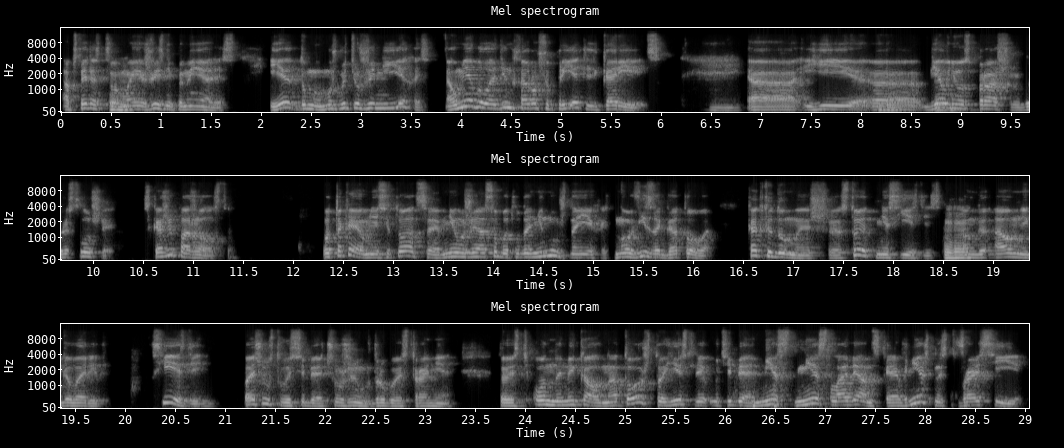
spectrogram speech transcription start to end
обстоятельства mm-hmm. в моей жизни поменялись. И я думаю, может быть, уже не ехать. А у меня был один хороший приятель, кореец. Mm-hmm. И mm-hmm. я у него спрашиваю, говорю, слушай, скажи, пожалуйста, вот такая у меня ситуация, мне уже особо туда не нужно ехать, но виза готова. Как ты думаешь, стоит мне съездить? Mm-hmm. Он, а он мне говорит, съезди, почувствуй себя чужим в другой стране. То есть он намекал на то, что если у тебя не, не славянская внешность в России,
